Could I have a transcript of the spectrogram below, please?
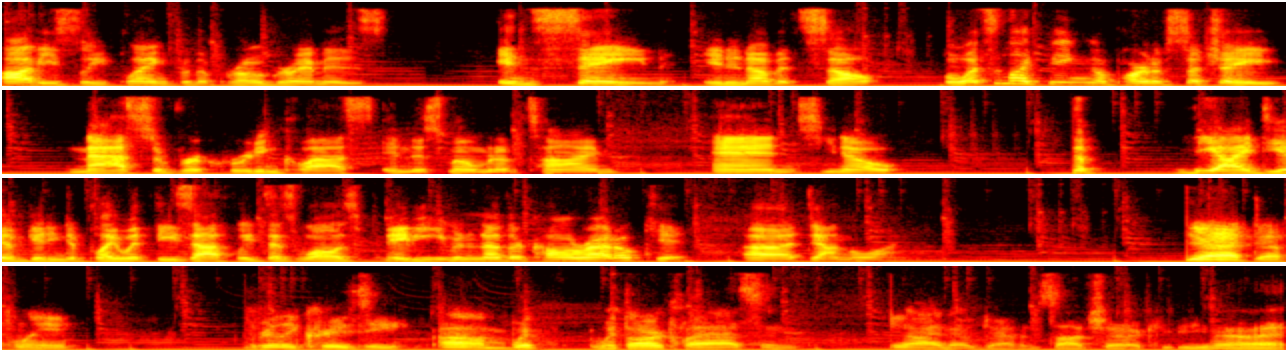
Obviously, playing for the program is insane in and of itself. But what's it like being a part of such a massive recruiting class in this moment of time? And you know, the the idea of getting to play with these athletes as well as maybe even another Colorado kid uh, down the line. Yeah, definitely, really crazy. Um, with with our class, and you know, I know Gavin Sawchuk. You know,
